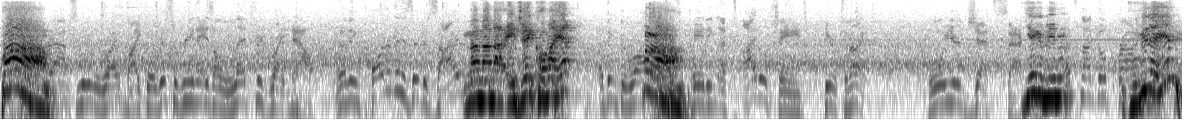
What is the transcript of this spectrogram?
Bam. You're absolutely right, Michael. This arena is electric right now. Na, na, na, AJ, komm mal her. Bam. Hier geblieben. Wo er the hin?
